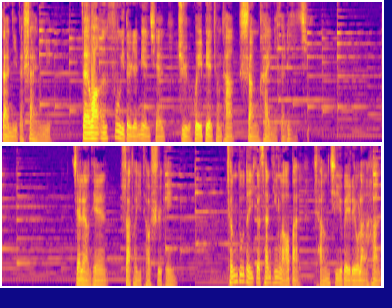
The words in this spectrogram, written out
但你的善意，在忘恩负义的人面前，只会变成他伤害你的利器。”前两天刷到一条视频，成都的一个餐厅老板。长期为流浪汉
